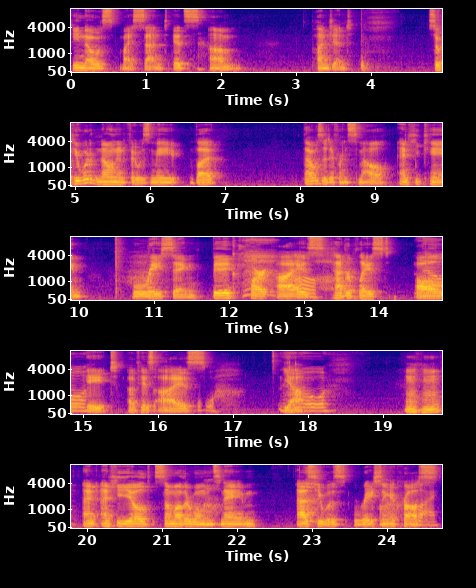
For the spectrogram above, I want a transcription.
he knows my scent. It's um, pungent. So he would have known if it was me, but that was a different smell. And he came racing. Big heart eyes had replaced all No. eight of his eyes. Yeah. No. hmm And and he yelled some other woman's name as he was racing oh, across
